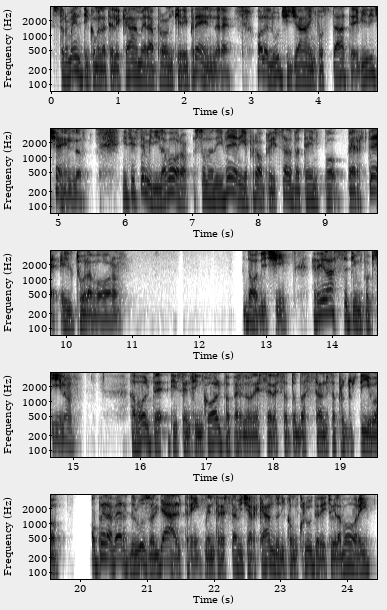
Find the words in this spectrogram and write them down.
strumenti come la telecamera pronti a riprendere o le luci già impostate e via dicendo. I sistemi di lavoro sono dei veri e propri salvatempo per te e il tuo lavoro. 12. Rilassati un pochino. A volte ti senti in colpa per non essere stato abbastanza produttivo? O per aver deluso gli altri mentre stavi cercando di concludere i tuoi lavori?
